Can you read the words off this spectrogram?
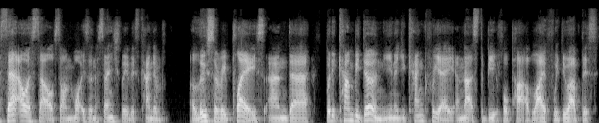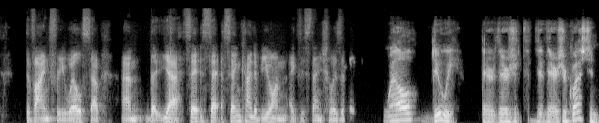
set ourselves on what is an essentially this kind of illusory place and uh, but it can be done. You know you can create and that's the beautiful part of life. We do have this divine free will. So um that yeah say, same kind of view on existentialism. Well do we? There there's your there's your question.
